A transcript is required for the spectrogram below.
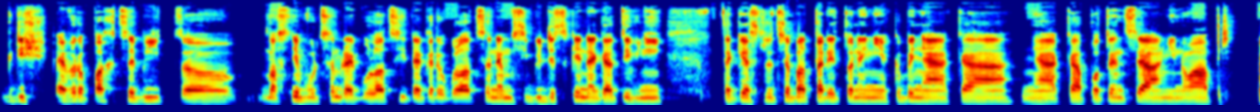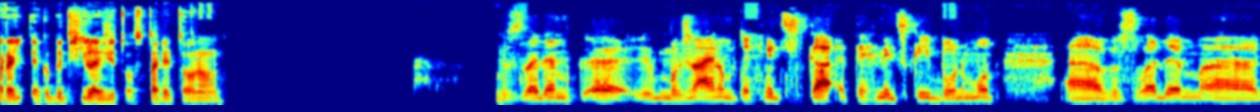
když Evropa chce být uh, vlastně vůdcem regulací, tak regulace nemusí být vždycky negativní, tak jestli třeba tady to není jakoby nějaká, nějaká potenciální nová pří, jakoby příležitost tady to, no vzhledem k, eh, možná jenom technická, technický bonmot, eh, vzhledem eh,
